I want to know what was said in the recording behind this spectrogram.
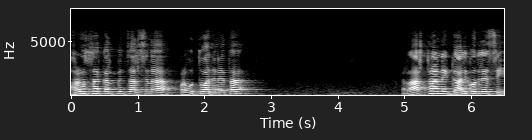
భరోసా కల్పించాల్సిన ప్రభుత్వాధినేత రాష్ట్రాన్ని గాలి కొదిలేసి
